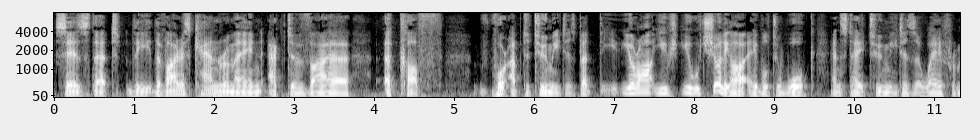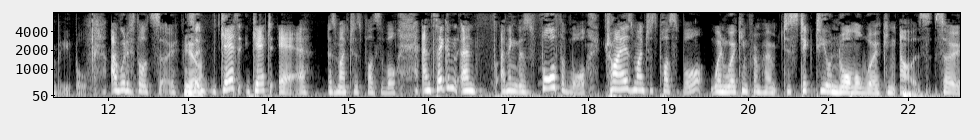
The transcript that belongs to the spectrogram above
says that the, the virus can remain active via a cough, for up to two meters. But you are you you surely are able to walk and stay two meters away from people. I would have thought so. Yeah. So get get air as much as possible. And second, and f- I think this fourth of all, try as much as possible when working from home to stick to your normal working hours. So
